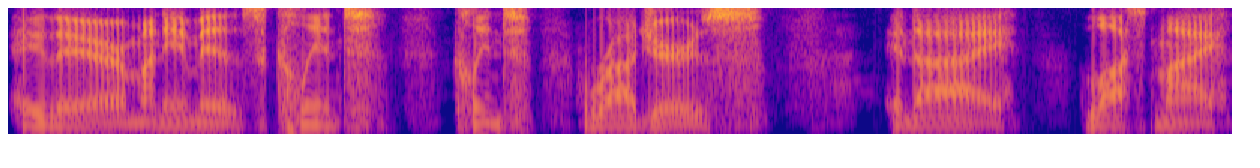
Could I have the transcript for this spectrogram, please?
Hey there, my name is Clint, Clint Rogers, and I lost my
